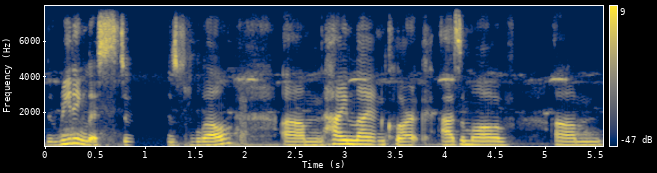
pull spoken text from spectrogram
the reading list as well. Um, Heinlein, Clarke, Asimov, um,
